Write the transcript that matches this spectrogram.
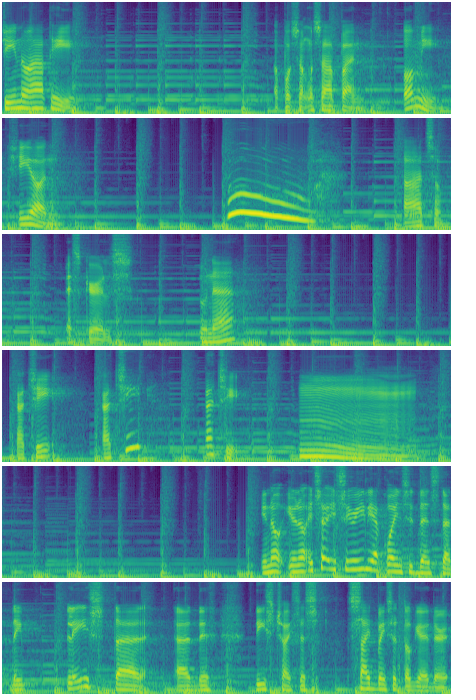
Chino Aki. Tapos ang usapan. Tommy, Shion. Woo! Lots of best girls. Tuna. Kachi. Kachi? Kachi. Hmm. You know, you know, it's a, it's really a coincidence that they placed uh, uh, this, these choices side by side together,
